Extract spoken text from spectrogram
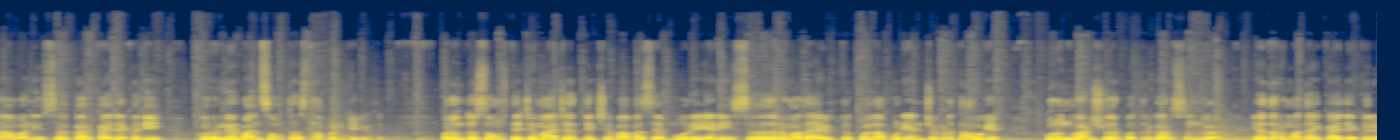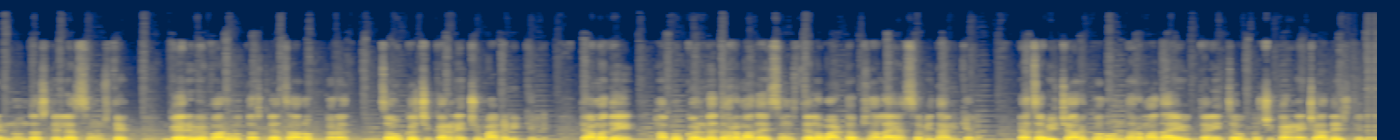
नावाने सहकार कायद्याखाली गृहनिर्माण संस्था स्थापन केली होती. परंतु संस्थेचे माजी अध्यक्ष बाबासाहेब मोरे यांनी सहधर्मादाय आयुक्त कोल्हापूर यांच्याकडे धाव घेत कुरुंदवाड शहर पत्रकार संघ या धर्मादाय कायद्याखाली नोंद असलेल्या संस्थेत गैरव्यवहार होत असल्याचा आरोप करत चौकशी करण्याची मागणी केली. त्यामध्ये हा भूखंड धर्मादाय संस्थेला वाटप झालाय असं विधान केलं. याचा विचार करून धर्मादाय आयुक्तांनी चौकशी करण्याचे आदेश दिले.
